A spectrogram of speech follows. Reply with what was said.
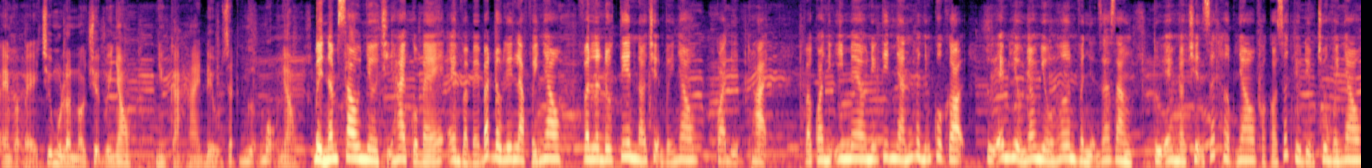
em và bé chưa một lần nói chuyện với nhau, nhưng cả hai đều rất ngưỡng mộ nhau. 7 năm sau nhờ chị hai của bé, em và bé bắt đầu liên lạc với nhau và lần đầu tiên nói chuyện với nhau qua điện thoại và qua những email, những tin nhắn và những cuộc gọi, tụi em hiểu nhau nhiều hơn và nhận ra rằng tụi em nói chuyện rất hợp nhau và có rất nhiều điểm chung với nhau.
